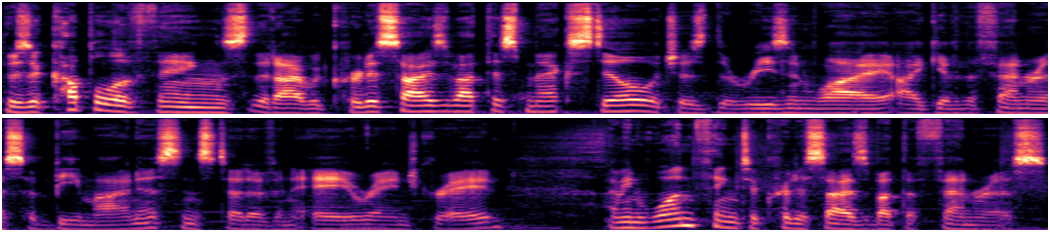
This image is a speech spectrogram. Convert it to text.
There's a couple of things that I would criticize about this mech still, which is the reason why I give the Fenris a B minus instead of an A range grade. I mean, one thing to criticize about the Fenris,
